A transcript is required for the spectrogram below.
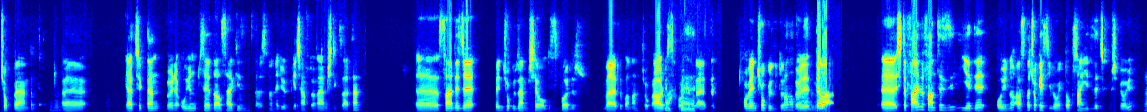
Çok beğendim. Ee, gerçekten böyle oyun sevdalısı herkesin izlemesini öneriyorum. Geçen hafta önermiştik zaten. Ee, sadece beni çok üzen bir şey oldu. Spoiler verdi bana. Çok ağır bir Ah spoiler be. verdi. O beni çok üzdü. Böyle devam Ee, işte Final Fantasy 7 oyunu aslında çok eski bir oyun. 97'de çıkmış bir oyun. Ha,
